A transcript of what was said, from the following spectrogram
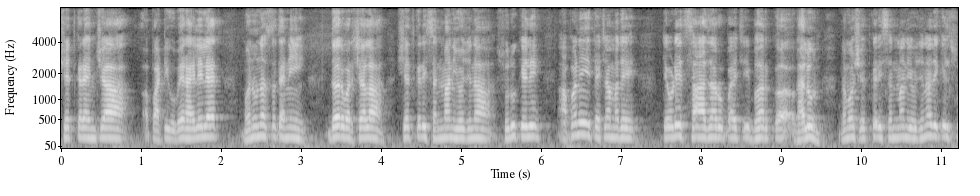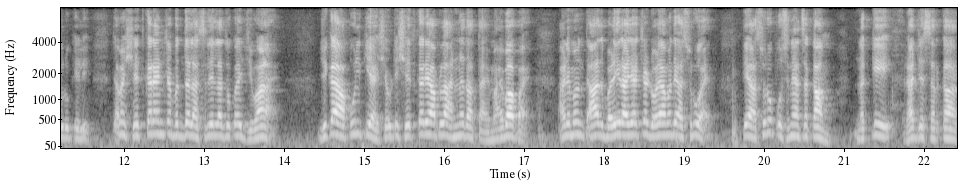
शेतकऱ्यांच्या पाठी उभे राहिलेले आहेत. म्हणूनच तर त्यांनी दर वर्षाला शेतकरी सन्मान योजना सुरू केली. आपणही त्याच्यामध्ये तेवढेच सहा हजार रुपयाची भर क घालून नमो शेतकरी सन्मान योजना देखील सुरू केली. त्यामुळे शेतकऱ्यांच्याबद्दल असलेला जो काही जिव्हाळा आहे जी काय आपुलकी आहे शेवटी शेतकरी आपला अन्नदाता आहे मायबाप आहे. आणि म्हणून आज बळीराजाच्या डोळ्यामध्ये अश्रू आहेत. ते अश्रू पुसण्याचं काम नक्की राज्य सरकार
